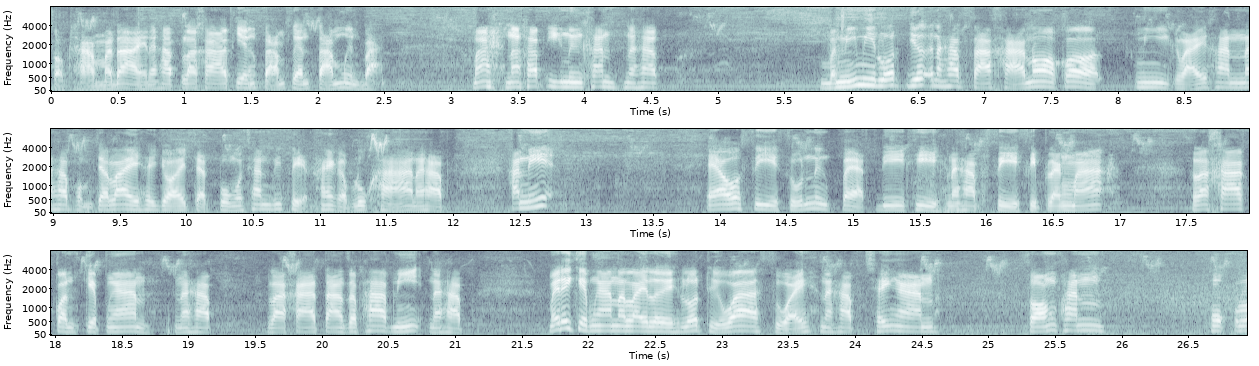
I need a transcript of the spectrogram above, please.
สอบถามมาได้นะครับ ราคาเพียง 3 3 0 0 0 0 บาทมานะครับ อีกหนึ่งคันนะครับ วันนี้มีรถเยอะนะครับ สาขานอกก็ มีอีกหลายคันนะครับ ผมจะไล่ทยอยจัดโปรโมชั่นพิเศษให้กับลูกค้านะครับคันนี้ L4018DT นะครับ 40 แรงม้า ราคาก่อนเก็บงานนะครับ ราคาตามสภาพนี้นะครับ ไม่ได้เก็บงานอะไรเลย รถถือว่าสวยนะครับ ใช้งาน 2,600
